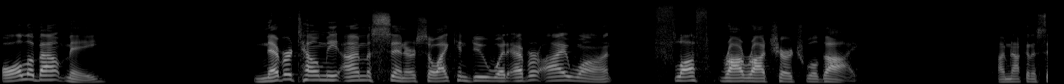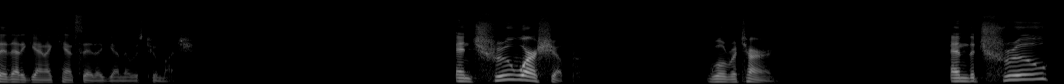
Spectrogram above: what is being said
all about me, never tell me I'm a sinner so I can do whatever I want, fluff, rah rah church will die. I'm not going to say that again. I can't say that again. There was too much. And true worship will return. And the true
